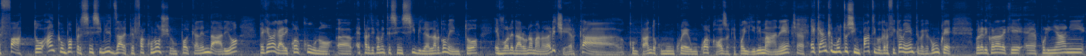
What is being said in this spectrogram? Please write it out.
fatto anche un po' per sensibilizzare, per far conoscere un po' il calendario, perché magari qualcuno eh, è praticamente sensibile all'argomento e vuole dare una mano alla ricerca comprando comunque un qualcosa che poi gli rimane certo. e che è anche molto simpatico graficamente, perché comunque vorrei ricordare che eh, Polignani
